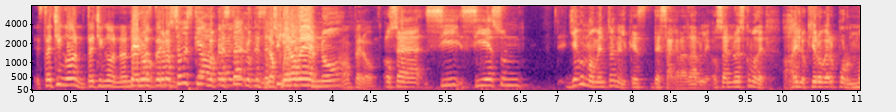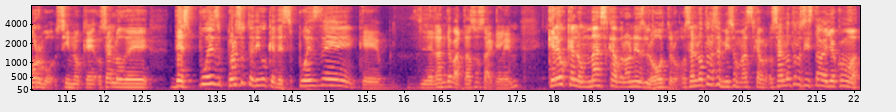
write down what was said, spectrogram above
Está chingón, está chingón. No, no, no Pero, está- pero ¿sabes qué? No, lo, que pero está, yo- lo que está lo chingón quiero es que ver. No, No, pero- O sea, sí, sí es un. Llega un momento en el que es desagradable. O sea, no es como de, ay, lo quiero ver por morbo. Sino que, o sea, lo de. Después. Por eso te digo que después de que le dan de batazos a Glenn. Creo que lo más cabrón es lo otro. O sea, el otro se me hizo más cabrón. O sea, el otro sí estaba yo como.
